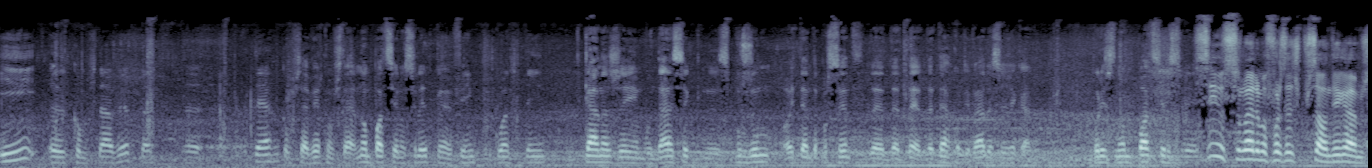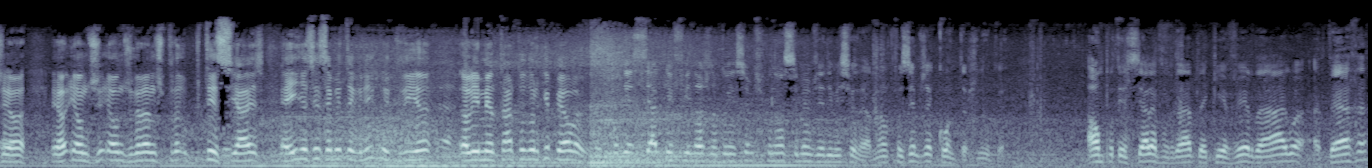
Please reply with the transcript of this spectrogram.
e, como está a ver, portanto, a terra, como está a ver, como está, não pode ser um celeiro, porque, enfim, por quanto tem canas em abundância, que se presume 80% da, da, da, terra cultivada seja cana. Por isso não pode ser celeiro. Sim, o celeiro é uma força de expressão, digamos. É, é, é, um, dos, é um dos grandes potenciais. É a ilha essencialmente agrícola e podia alimentar todo o arquipélago. O potencial que, enfim, nós não conhecemos porque não sabemos é dimensionar. Não fazemos é contas, nunca. Há um potencial, é verdade, aqui é verde a água, a terra,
